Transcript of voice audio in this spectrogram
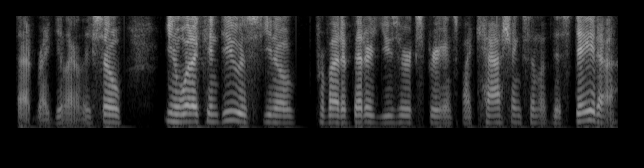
that regularly. So you know, what I can do is, you know, provide a better user experience by caching some of this data.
